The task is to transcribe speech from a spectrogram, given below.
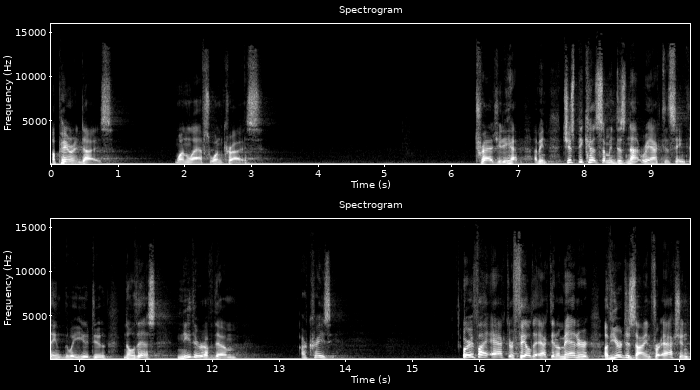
A parent dies. One laughs, one cries. Tragedy happens. I mean, just because someone does not react to the same thing the way you do, know this neither of them are crazy. Or if I act or fail to act in a manner of your design for action,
